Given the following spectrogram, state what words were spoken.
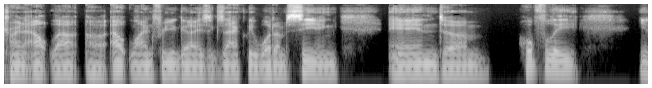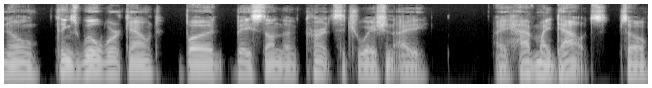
trying to outla- uh, outline for you guys exactly what I'm seeing. And um, hopefully, you know, things will work out. But based on the current situation, I I have my doubts. So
